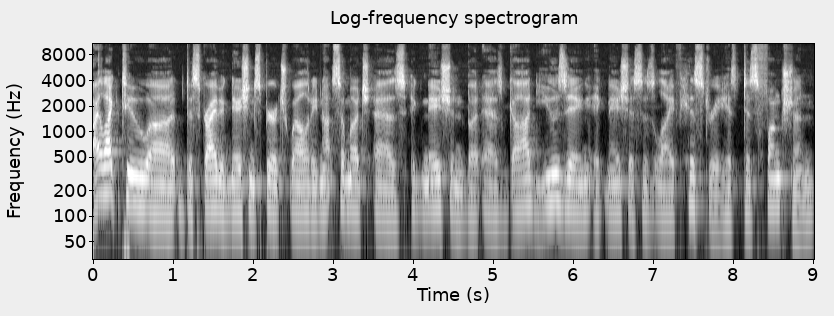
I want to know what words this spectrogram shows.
I like to uh, describe Ignatian spirituality not so much as Ignatian, but as God using Ignatius's life history, his dysfunction,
